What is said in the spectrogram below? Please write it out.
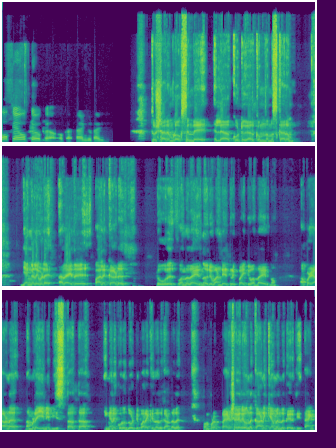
Okay okay okay. Okay. Thank you thank you. Thusharam ബ്ലോഗ്സിന്റെ എല്ലാ കൂട്ടുകാർക്കും നമസ്കാരം. ഞങ്ങളിവിടെ അതായത് പാലക്കാട് ടൂർ വന്നതായിരുന്നു. ഒരു വൺ ഡേ ട്രിപ്പായിട്ട് വന്നായിരുന്നു. അപ്പോഴാണ് നമ്മുടെ ഈ നബീസ് താത്ത ഇങ്ങനെ കുറുന്തോട്ടി പറിക്കുന്നത് കണ്ടത്. അപ്പം പ്ര- പ്രേക്ഷകരെ ഒന്ന് കാണിക്കാമെന്ന് കരുതി. താങ്ക്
